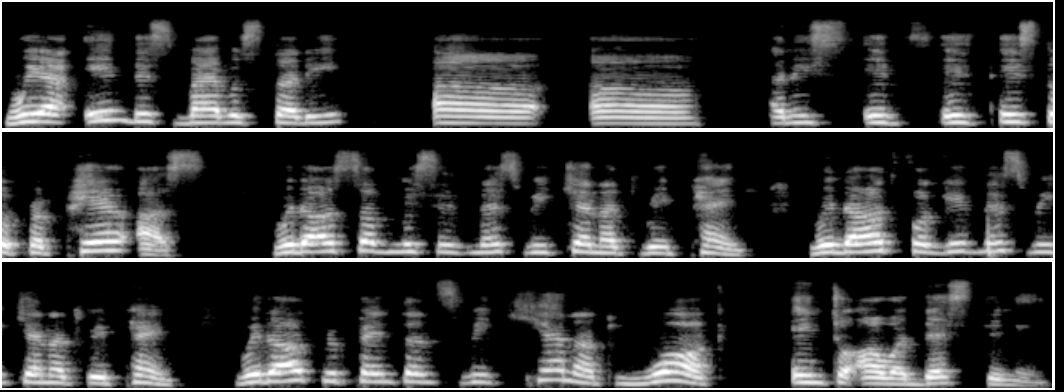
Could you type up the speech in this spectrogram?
We are in this Bible study uh, uh, and it's, it's, it's to prepare us. Without submissiveness, we cannot repent. Without forgiveness, we cannot repent. Without repentance, we cannot walk into our destiny.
